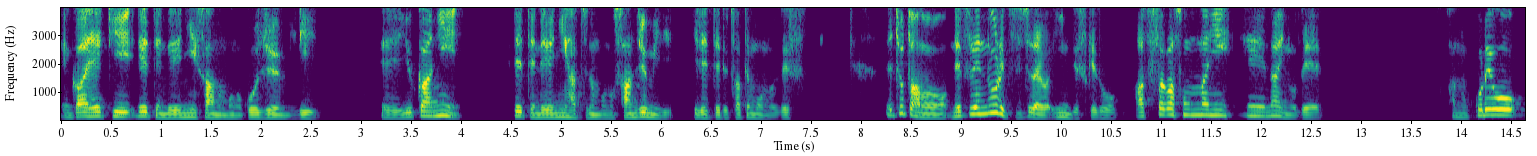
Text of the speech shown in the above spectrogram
外壁0.023のもの50ミリ、えー、床に0.028のもの30ミリ入れている建物です。でちょっとあの熱伝導率自体はいいんですけど、厚さがそんなに、えー、ないので、あのこれを、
